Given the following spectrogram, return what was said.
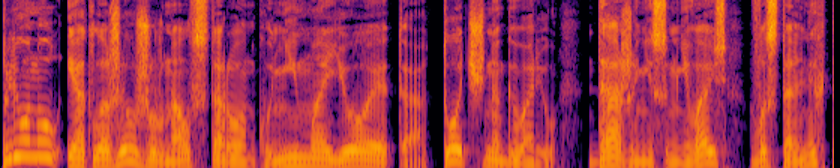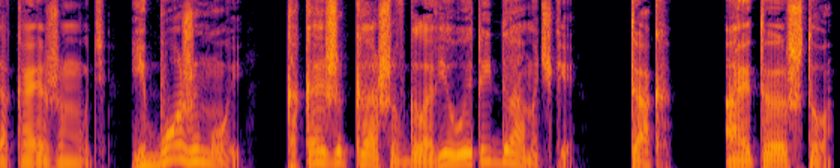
Плюнул и отложил журнал в сторонку. Не мое это, точно говорю. Даже не сомневаюсь, в остальных такая же муть. И, боже мой, какая же каша в голове у этой дамочки. Так, а это что?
